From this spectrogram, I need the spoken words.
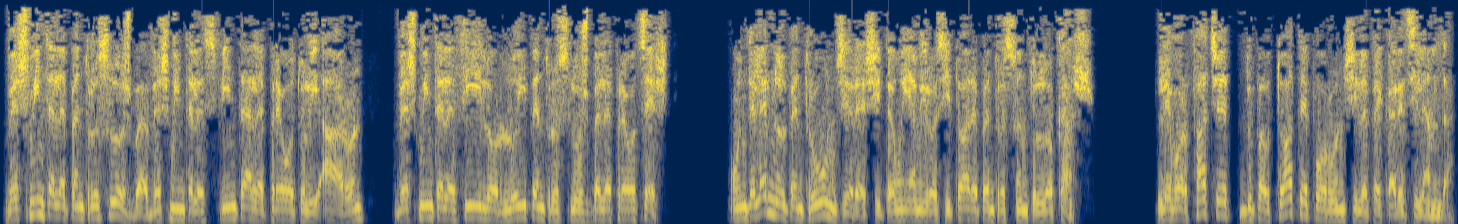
veșmintele pentru slujbă, veșmintele sfinte ale preotului Aaron, veșmintele fiilor lui pentru slujbele preoțești, undelemnul pentru ungere și tămâia mirositoare pentru sfântul locaș. Le vor face după toate poruncile pe care ți le-am dat.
